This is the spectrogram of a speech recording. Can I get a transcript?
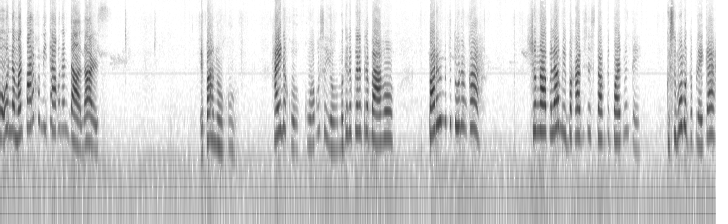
Oo naman, para kumita ako ng dollars. Eh paano ako? Hay nako, kung ako sa'yo, maghanap ka ng trabaho. Para may matutunan ka. Siya nga pala, may bakante sa stock department eh. Gusto mo mag-apply ka.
